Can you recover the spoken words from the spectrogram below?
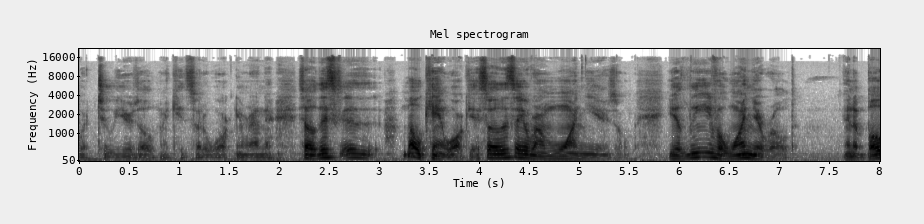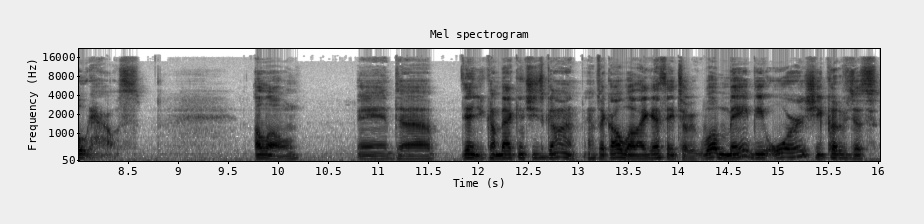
what two years old? My kids started walking around there. So this uh, Mo can't walk yet. So let's say around one years old. You leave a one year old in a boathouse alone, and uh, then you come back and she's gone. I was like, oh well, I guess they took her. Well, maybe, or she could have just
